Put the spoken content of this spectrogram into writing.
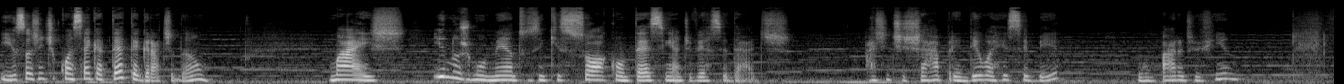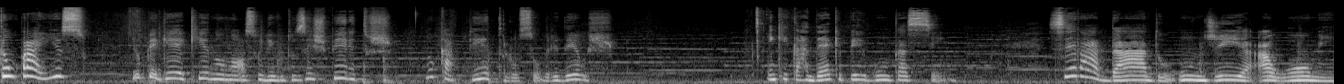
isso a gente consegue até ter gratidão. Mas e nos momentos em que só acontecem adversidades? A gente já aprendeu a receber o amparo divino? Então, para isso, eu peguei aqui no nosso livro dos Espíritos, no capítulo sobre Deus, em que Kardec pergunta assim: Será dado um dia ao homem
